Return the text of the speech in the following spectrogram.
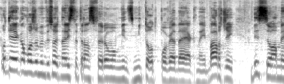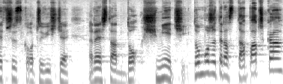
Rodriego możemy wysłać na listę transferową, więc mi to odpowiada jak najbardziej. Wysyłamy wszystko oczywiście, reszta do śmieci. To może teraz ta paczka?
